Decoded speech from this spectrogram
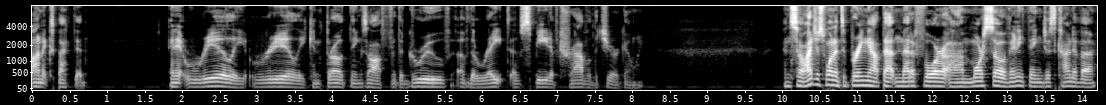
unexpected. And it really really can throw things off for the groove of the rate of speed of travel that you are going and so I just wanted to bring out that metaphor, um, more so of anything, just kind of a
